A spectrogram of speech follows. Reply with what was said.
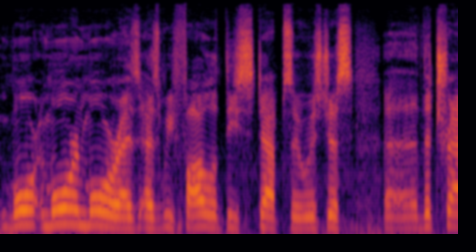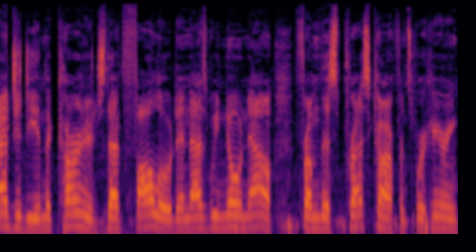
more, more and more as, as we followed these steps. It was just uh, the tragedy and the carnage that followed. And as we know now from this press conference, we're hearing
